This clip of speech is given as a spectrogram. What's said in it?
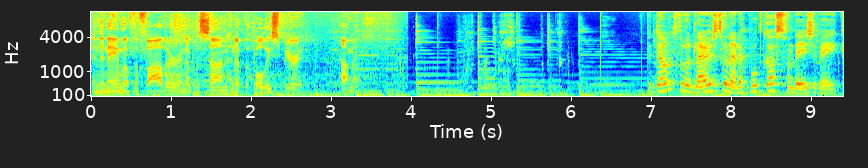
In the name of the Father, and of the Son, and of the Holy Spirit. Amen. Bedankt voor het luisteren naar de podcast van deze week.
